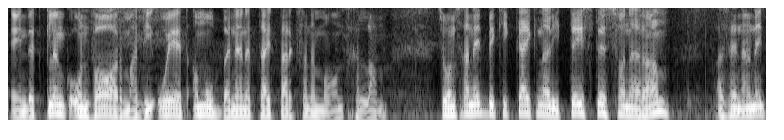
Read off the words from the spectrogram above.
en dit klink onwaar, maar die oeye het almal binne 'n tydperk van 'n maand gelam. So ons gaan net bietjie kyk na die testes van 'n ram as hy nou net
